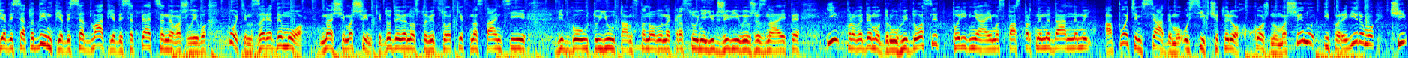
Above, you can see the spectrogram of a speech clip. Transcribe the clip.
51, 52, 55 це не важливо. Потім зарядимо наші машинки до 90% на станції від Go to You, там встановлена красуня UGV, ви вже знаєте. І проведемо другий дослід, порівняємо з паспортними даними, а потім сядемо усіх чотирьох кожну машину і перевіримо, чи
